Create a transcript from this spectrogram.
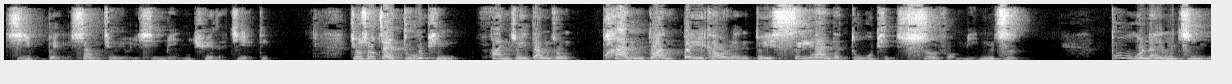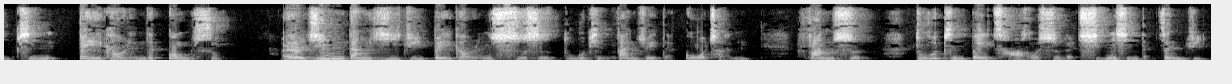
基本上就有一些明确的界定。就说在毒品犯罪当中，判断被告人对涉案的毒品是否明知，不能仅凭被告人的供述，而应当依据被告人实施毒品犯罪的过程、方式、毒品被查获时的情形等证据，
